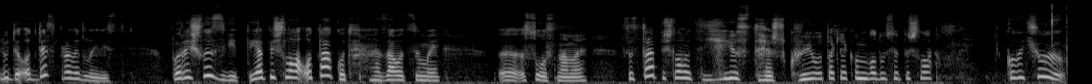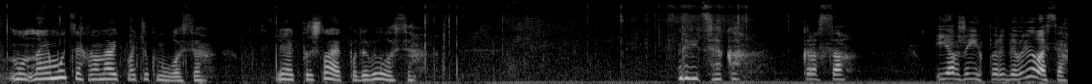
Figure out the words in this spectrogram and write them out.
Люди, от де справедливість? Перейшли звідти. Я пішла отак, от за оцими е, соснами. Сестра пішла оцією стежкою. Отак, як он Владуся пішла. Коли чую, ну, на емоціях вона навіть матюкнулася. Я як прийшла, як подивилася. Дивіться, яка краса. І я вже їх передивилася.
